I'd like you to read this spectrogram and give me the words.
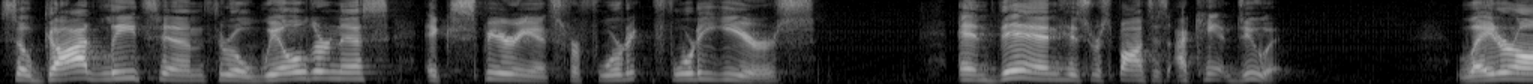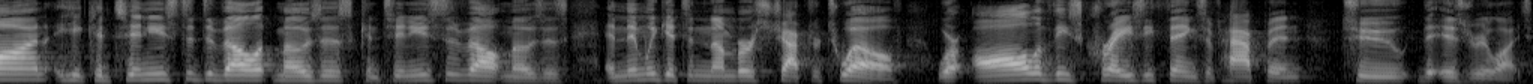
So God leads him through a wilderness experience for 40, 40 years. And then his response is, I can't do it. Later on, he continues to develop Moses, continues to develop Moses, and then we get to Numbers chapter 12, where all of these crazy things have happened to the Israelites.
